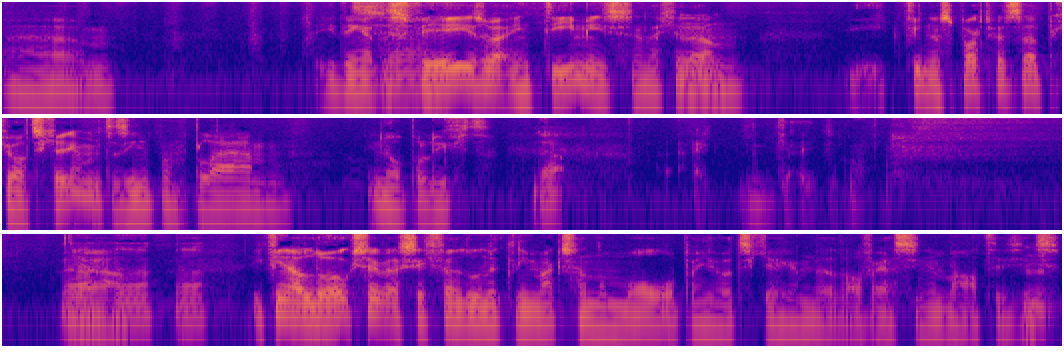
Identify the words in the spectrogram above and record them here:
Um, ik denk dat de sfeer zo intiem is. En dat je dan... Mm ik vind een sportwedstrijd op groot scherm te zien op een plein in open lucht. Ja. Ja, Ja. Ik vind dat logischer als je zegt van we doen een climax aan de mol op een groot scherm dat al vrij cinematisch is.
